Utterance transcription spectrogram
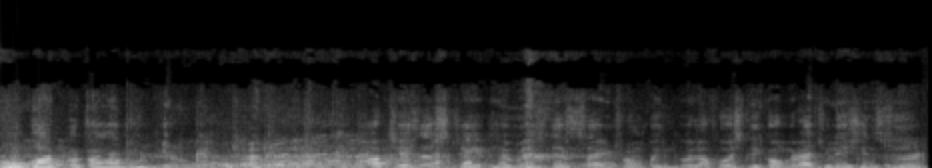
वो बात बताना भूल गया। Akshay sir straight Himesh this side from Pinkvilla firstly congratulations to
